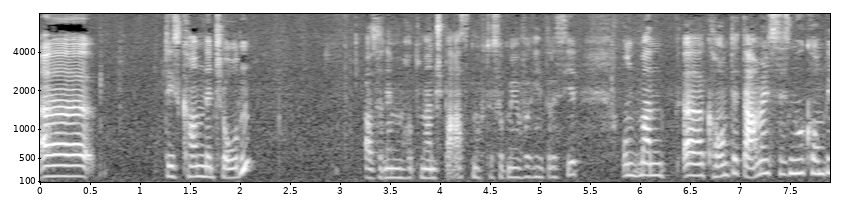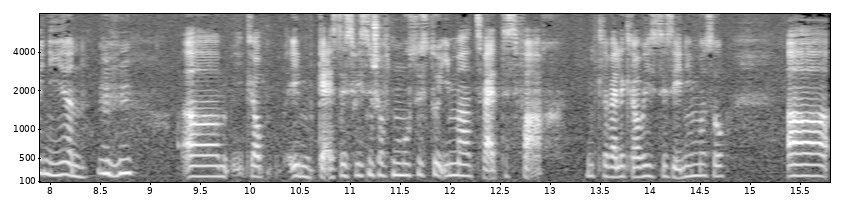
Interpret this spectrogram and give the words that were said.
äh, das kann nicht schaden. Außerdem hat einen Spaß gemacht, das hat mich einfach interessiert. Und man äh, konnte damals das nur kombinieren. Ähm, ich glaube, eben Geisteswissenschaften musstest du immer ein zweites Fach. Mittlerweile glaube ich, ist das eh nicht mehr so. Äh,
